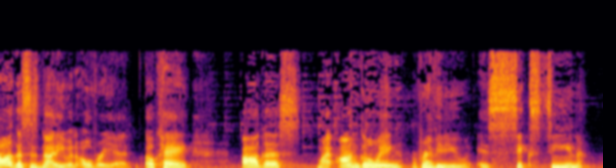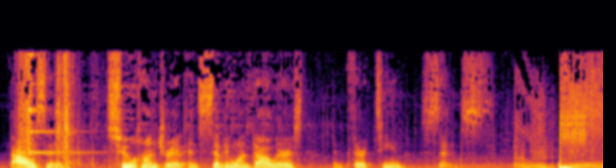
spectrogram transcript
August is not even over yet, okay? August, my ongoing revenue is $16,271.13.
